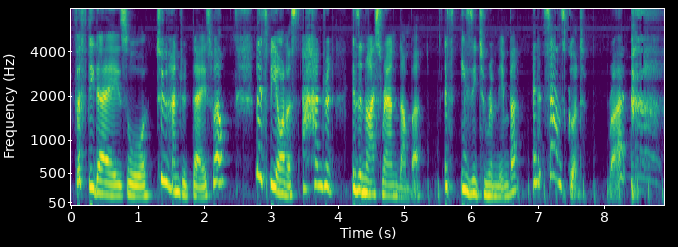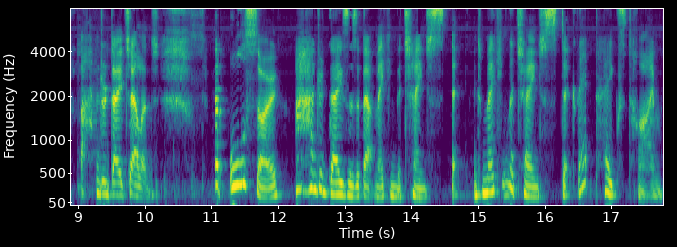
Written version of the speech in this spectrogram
50 days or 200 days? Well, let's be honest, 100 is a nice round number. It's easy to remember and it sounds good, right? a 100 day challenge. But also, 100 days is about making the change stick and making the change stick, that takes time.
